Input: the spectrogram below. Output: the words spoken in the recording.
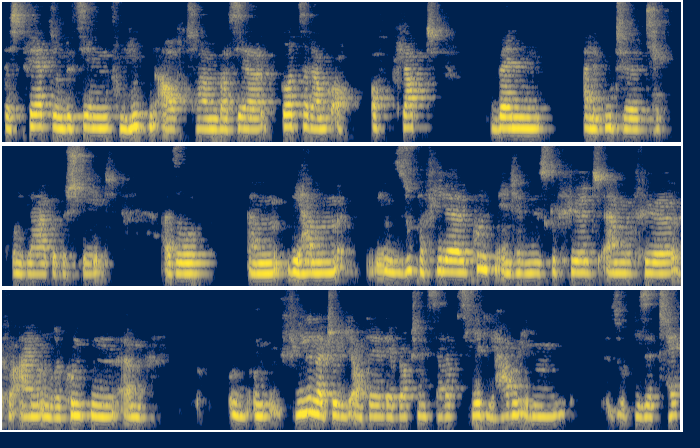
das Pferd so ein bisschen von hinten aufzäumen, was ja Gott sei Dank auch oft klappt, wenn eine gute Tech-Grundlage besteht. Also ähm, wir haben super viele Kundeninterviews geführt ähm, für, für einen unserer Kunden, ähm, und, und viele natürlich auch der, der Blockchain-Startups hier, die haben eben so diese Tech,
